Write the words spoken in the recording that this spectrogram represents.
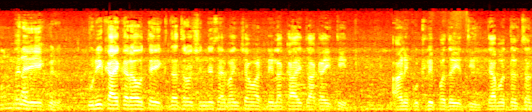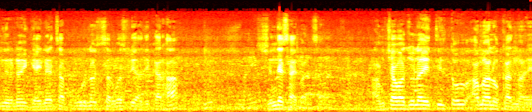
म्हणून नाही नाही एक मिनिट कुणी काय करावं ते एकनाथराव शिंदे साहेबांच्या वाटणीला काय जागा येतील आणि कुठली पदं येतील त्याबद्दलचा निर्णय घेण्याचा पूर्ण सर्वस्वी अधिकार हा शिंदे साहेबांचा आहे. आमच्या बाजूला येतील तो आम्हा लोकांना आहे.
